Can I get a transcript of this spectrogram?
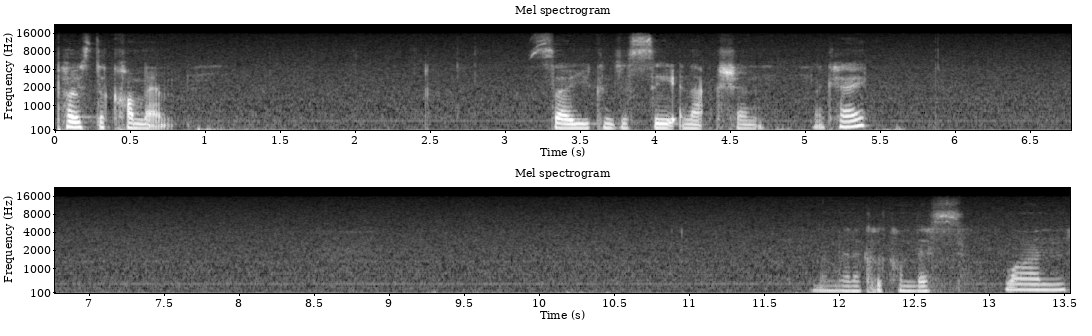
post a comment. So you can just see it in action okay? I'm going to click on this one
